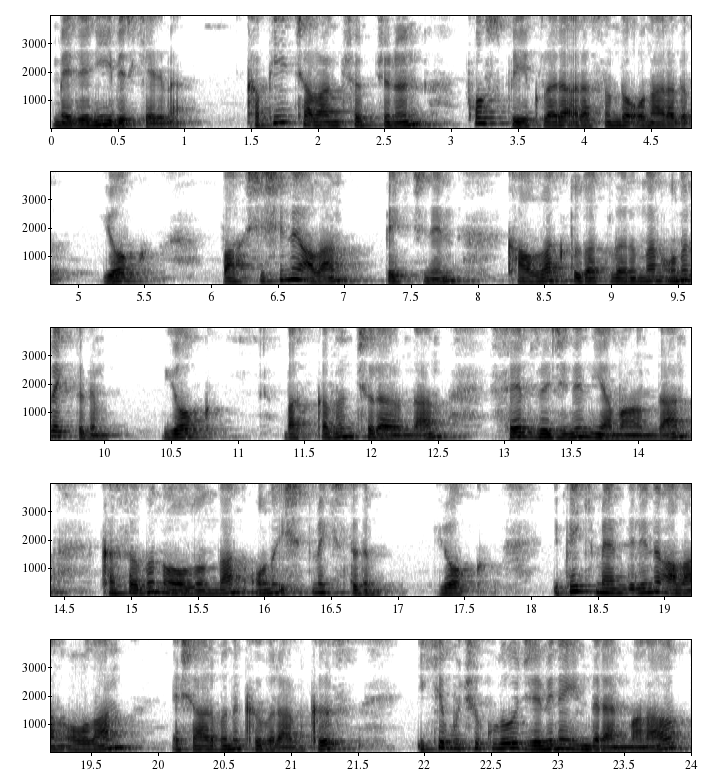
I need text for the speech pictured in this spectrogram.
medeni bir kelime. Kapıyı çalan çöpçünün pos bıyıkları arasında onu aradım. Yok. Bahşişini alan bekçinin kavlak dudaklarından onu bekledim. Yok. Bakkalın çırağından, sebzecinin yamağından, kasabın oğlundan onu işitmek istedim. Yok. İpek mendilini alan oğlan, eşarbını kıvıran kız, iki buçukluğu cebine indiren manav,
